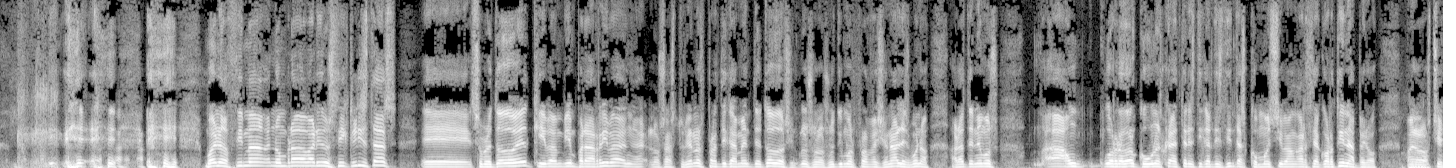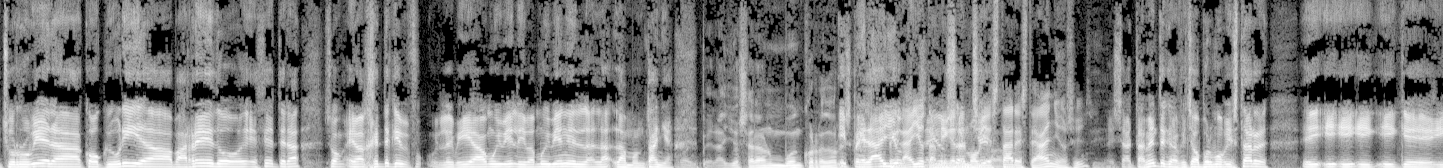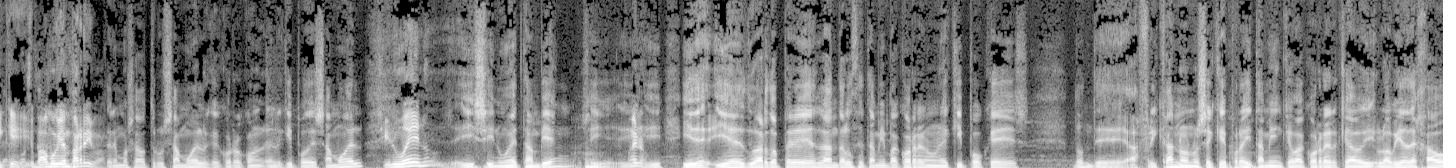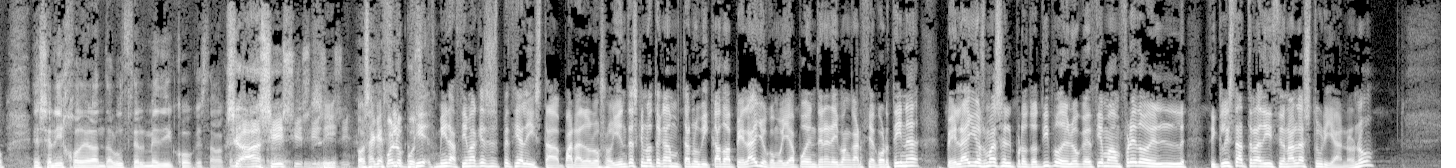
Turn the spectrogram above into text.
bueno, encima nombraba varios ciclistas, eh, sobre todo él, que iban bien para arriba, en- los asturianos prácticamente todos, incluso los últimos profesionales. Bueno, ahora tenemos a un corredor con unas características distintas como es Iván García Cortina, pero bueno, los Chechu Rubiera, Coque Uría, Barredo, etcétera, son eran gente que le veía muy bien, le iba muy bien en la, montaña. Y Pelayo será un buen corredor. Y es que- Pelayo, Pelayo también en el Sánchez. Movistar este año, sí. Exactamente, que ha fichado por Movistar y, y- y- y- y que, y que va muy bien para arriba. Tenemos a otro Samuel que corrió con el equipo de Samuel. Sinué, ¿no? Y Sinué también, sí. Y, Bueno. y, y de- y Eduardo Pérez Landaluce también va a correr en un equipo que es, ¿dónde? Africano, no sé qué, por ahí también que va a correr, que hoy lo había dejado. Es el hijo del Andaluce, el médico que estaba con Sí, ah, sí, sí, sí, Sí. sí. O sea que, Bueno, pues- mira, Cima que es especialista, para los oyentes que no tengan tan ubicado a Pelayo, como ya pueden tener a Iván García Cortina, Pelayo es más el prototipo de lo que decía Manfredo, el ciclista tradicional asturiano, ¿no?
